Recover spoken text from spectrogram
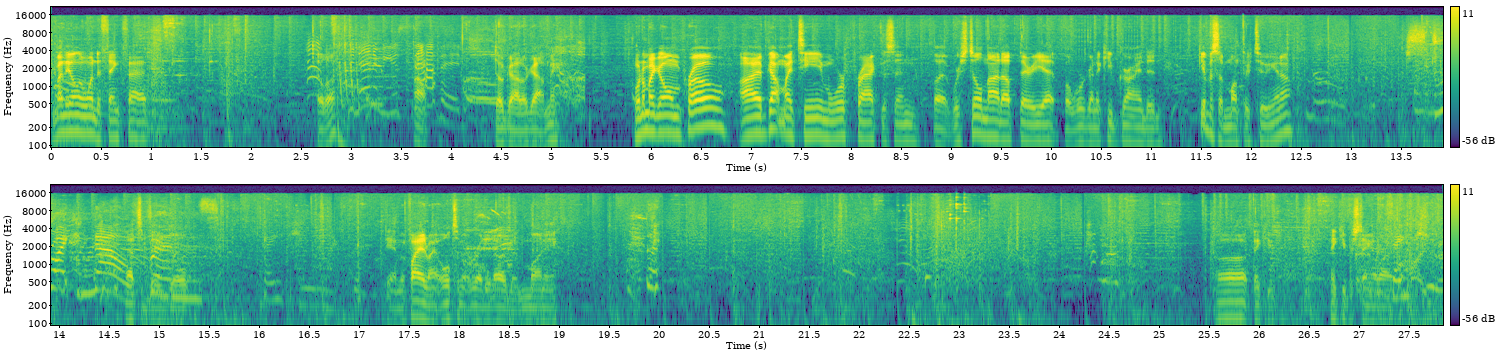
Am I the only one to think that? Hello? An enemy is Oh. savage. Delgado got me. What am I going pro? I've got my team and we're practicing, but we're still not up there yet, but we're going to keep grinding. Give us a month or two, you know? Strike now. That's a big goal. friends. Thank you, my friend. Damn, if I had my ultimate ready, that would have been money. Uh, thank you. Thank you for staying alive. Thank you.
